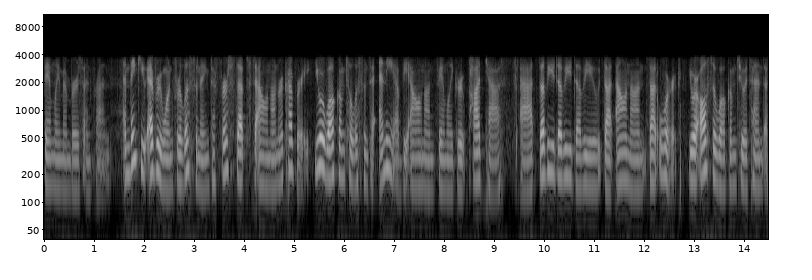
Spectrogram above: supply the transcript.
family members and friends. And thank you everyone for listening to First Steps to Al Anon Recovery. You are welcome to listen to any of the Al Anon Family Group podcasts at www.alanon.org. You are also welcome to attend a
